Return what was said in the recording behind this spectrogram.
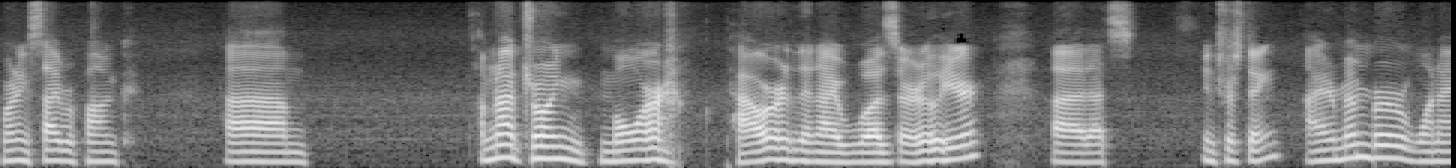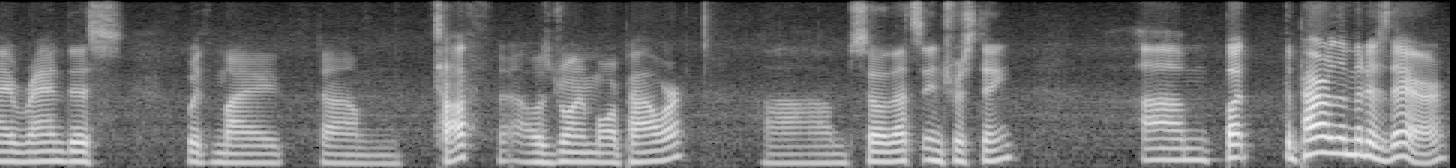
Running Cyberpunk. Um, I'm not drawing more power than I was earlier. Uh, that's interesting. I remember when I ran this with my um, TUF, I was drawing more power. Um, so that's interesting. Um, but the power limit is there,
